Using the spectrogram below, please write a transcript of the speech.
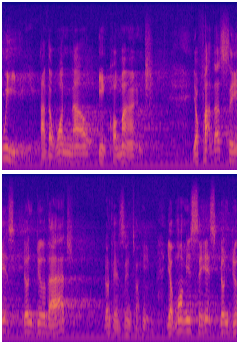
we are the one now in command, your father says, don't do that. Don't listen to him. Your mommy says, don't, do,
